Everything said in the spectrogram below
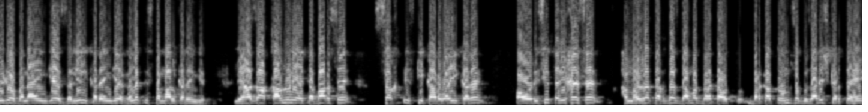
ویڈیو بنائیں گے، ذلیل کریں گے، غلط استعمال کریں گے۔ لہٰذا قانونی اعتبار سے سخت اس کی کارروائی کریں اور اسی طریقے سے ہم حضرت اقدس دامت برکاتہم سے گزارش کرتے ہیں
